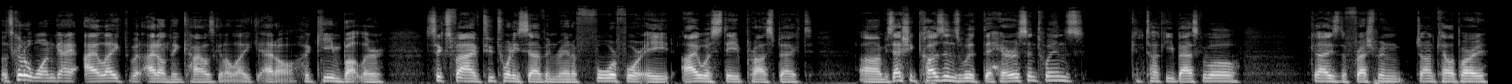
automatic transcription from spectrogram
let's go to one guy I liked, but I don't think Kyle's going to like at all. Hakeem Butler, 6'5", 227, ran a 4.48 Iowa State prospect. Um, he's actually cousins with the Harrison twins, Kentucky basketball guys, the freshman John Calipari.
